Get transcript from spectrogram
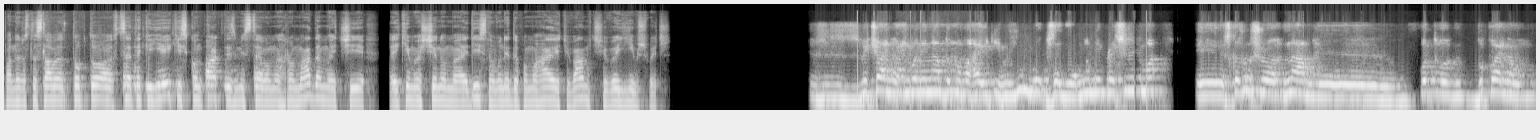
Пане Ростиславе, тобто, все-таки є якісь контакти з місцевими громадами, чи якимось чином дійсно вони допомагають вам, чи ви їм швидше? Звичайно, і вони нам допомагають, і ми їм взаємно. Ми працюємо. Скажу, що нам е, от буквально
